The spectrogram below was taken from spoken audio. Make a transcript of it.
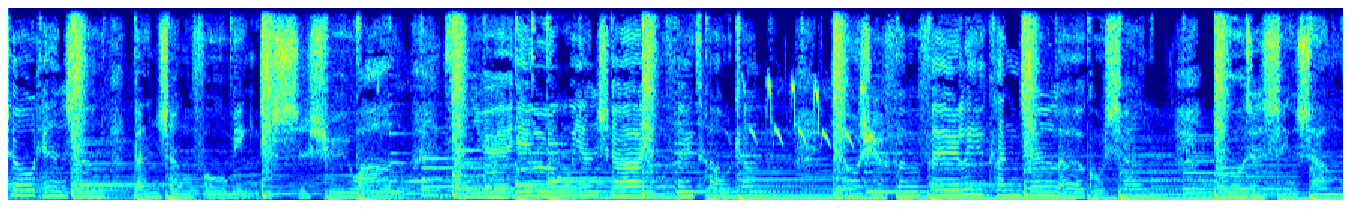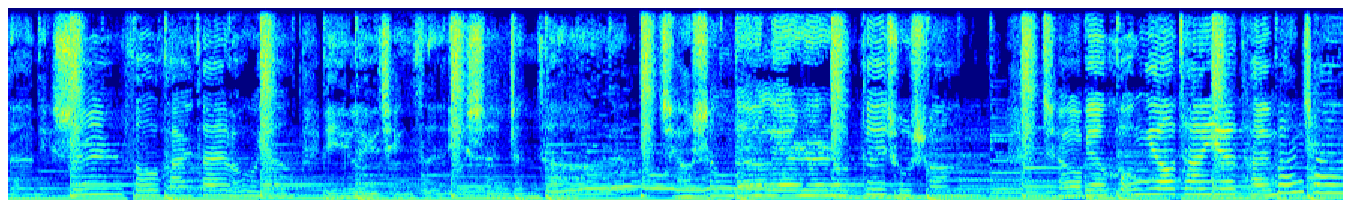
读红袖添香，半生浮名只是虚妄。三月一路烟霞，莺飞草长，柳絮纷飞里看见了故乡。不知心上的你是否还在庐阳？一缕青丝，一身珍藏。桥上的恋人如对出霜，桥边红药叹夜太漫长。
